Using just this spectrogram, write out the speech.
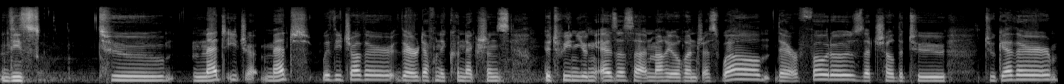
These two met each met with each other. There are definitely connections between Jürgen Elsässer and Mario Rönsch as well. There are photos that show the two together.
